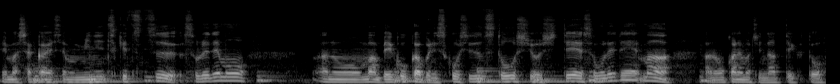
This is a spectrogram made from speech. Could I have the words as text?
えまあ、社会性も身につけつつそれでもあの、まあ、米国株に少しずつ投資をしてそれで、まあ、あのお金持ちになっていくと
